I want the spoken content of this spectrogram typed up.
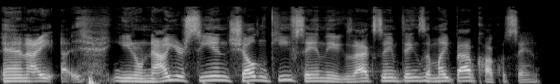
And I, I, you know, now you're seeing Sheldon Keefe saying the exact same things that Mike Babcock was saying.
